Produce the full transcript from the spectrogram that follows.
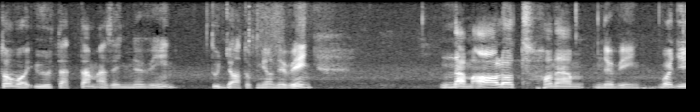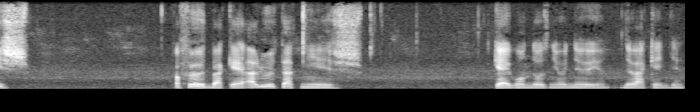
tavaly ültettem, ez egy növény, tudjátok mi a növény, nem állat, hanem növény. Vagyis a földbe kell elültetni, és kell gondozni, hogy nőjön, növekedjen.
